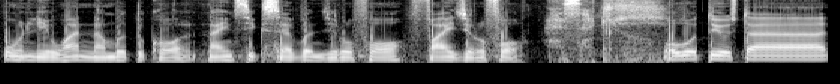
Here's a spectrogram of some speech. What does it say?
only one number to call 96704504 Exactly. over to you Ustaz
